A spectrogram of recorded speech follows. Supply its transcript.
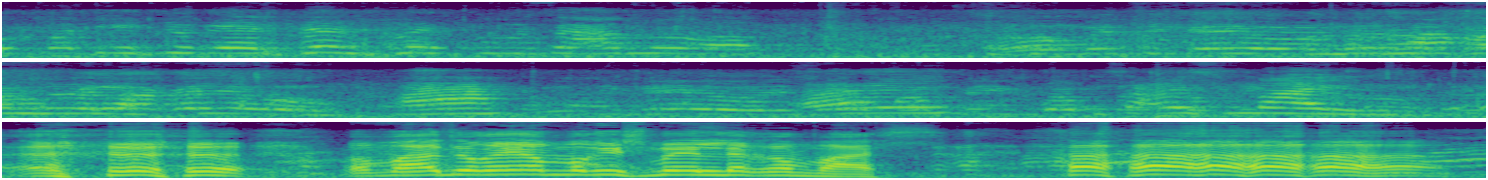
O pati ito kailan may pusa mo. oh. Oh, di kayo. Nakakawala kayo. Ha? Hindi kayo. Ay, isa smile. Paano kaya mag-smile na kamas?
